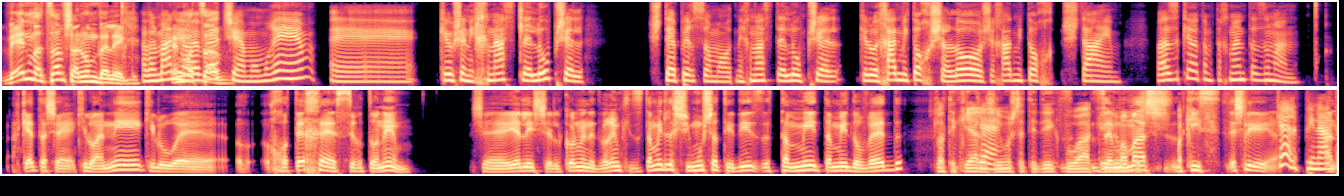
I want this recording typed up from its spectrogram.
ואין מצב שאני לא מדלג. אבל מה אני מצב. אוהבת? שהם אומרים, אה, כאילו שנכנסת ללופ של שתי פרסומות, נכנסת ללופ של כאילו אחד מתוך שלוש, אחד מתוך שתיים, ואז כאילו אתה מתכנן את הזמן. הקטע שכאילו אני כאילו אה, חותך אה, סרטונים, שיהיה לי של כל מיני דברים, כי זה תמיד לשימוש עתידי, זה תמיד תמיד עובד. יש לו תיקייה כן. לשימוש עתידי קבועה, זה כאילו, ממש- בכיס. יש לי כן, פינת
